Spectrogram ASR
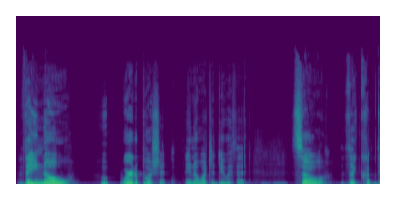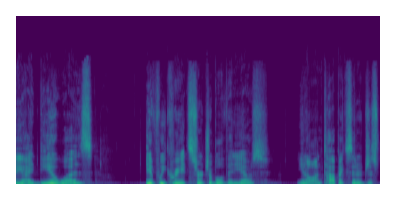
they know who, where to push it. They know what to do with it. Mm-hmm. So the the idea was, if we create searchable videos, you know, on topics that are just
